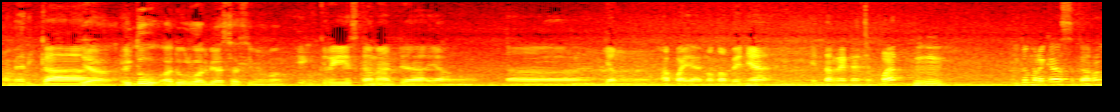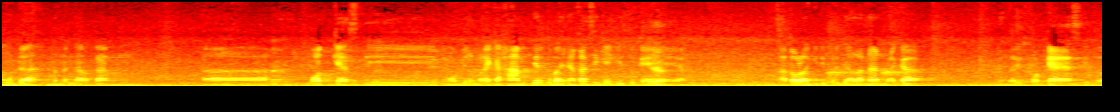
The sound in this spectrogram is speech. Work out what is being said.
Amerika. Ya itu aduh luar biasa sih memang. Inggris, Kanada yang uh, yang apa ya notabene internetnya cepat. Mm-mm. itu mereka sekarang udah mendengarkan uh, podcast di mobil mereka. Hampir kebanyakan sih kayak gitu kayaknya Iya. ya atau lagi di perjalanan mereka dengerin podcast gitu.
